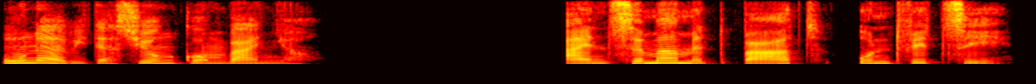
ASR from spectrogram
una habitación con baño, Ein Zimmer mit Bad und WC.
